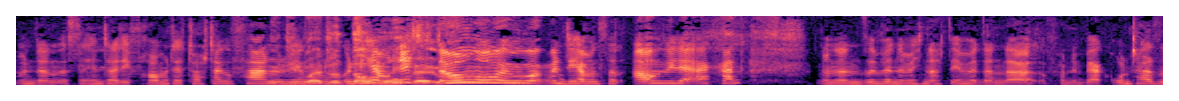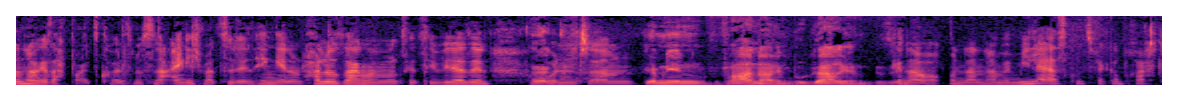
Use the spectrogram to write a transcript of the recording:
Und dann ist dahinter die Frau mit der Tochter gefahren. Und Und, die und die haben hoch, richtig ey. Daumen hoch Uh. gewunken und die haben uns dann auch wieder erkannt. Und dann sind wir nämlich, nachdem wir dann da von dem Berg runter sind, haben wir gesagt, boah, jetzt, komm, jetzt müssen wir eigentlich mal zu denen hingehen und Hallo sagen, wenn wir uns jetzt hier wiedersehen. Ja. Und ähm, Wir haben den in Varna in Bulgarien gesehen. genau, und dann haben wir Mila erst kurz weggebracht.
